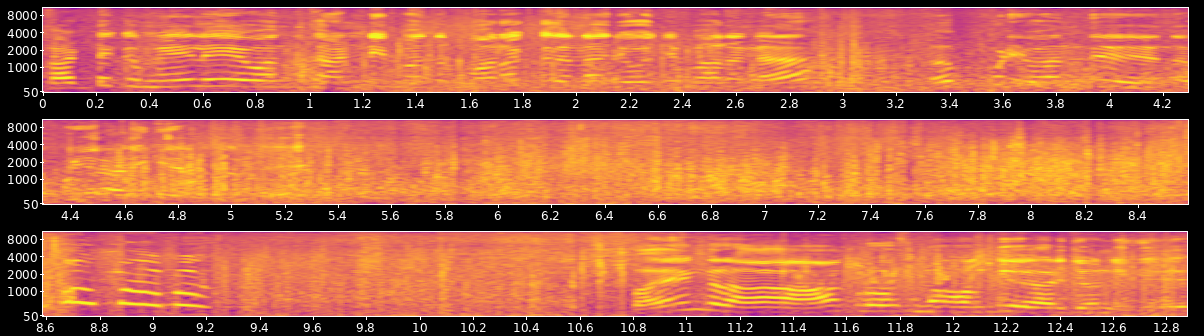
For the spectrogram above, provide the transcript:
கட்டுக்கு மேலேயே வந்து தண்ணி வந்து பறக்குதுன்னா யோசிச்சு பாருங்க. எப்படி வந்து இந்த புயல் அடிக்கிறது பயங்கர ஆ- ஆக்ரோஷமா வந்து அடிச்சு நிற்குது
